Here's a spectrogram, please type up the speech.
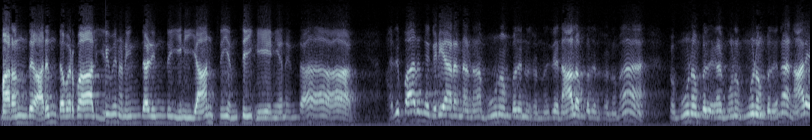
மறந்து அருந்தவர்பால் இறைவன் அணிந்தழிந்து இனி யான் என் செய்கிறேன் என்றார் அது பாருங்க கடியாரம் என்னன்னா மூணு ஐம்பதுன்னு சொன்னது நாலு ஐம்பதுன்னு சொன்னோமா? இப்ப மூணு ஐம்பது மூணு மூணு ஐம்பதுன்னா நாலே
